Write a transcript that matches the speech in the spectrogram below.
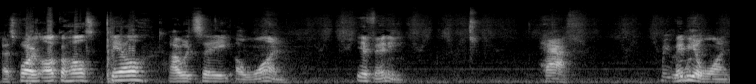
As far as alcohol scale, I would say a one, if any. Half, maybe a one.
